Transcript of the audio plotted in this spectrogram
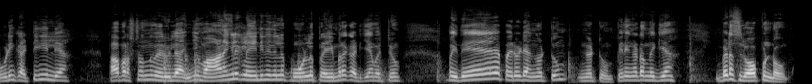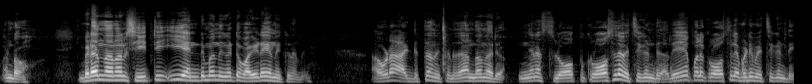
ഓടിയും കട്ടിങ് ഇല്ല. അപ്പോൾ ആ പ്രശ്നമൊന്നും വരില്ല. ഇനി വേണമെങ്കിൽ ക്ലൈന്റിന് ഇതിൽ മുകളിൽ പ്രൈമറൊക്കെ അടിക്കാൻ പറ്റും. അപ്പോൾ ഇതേ പരിപാടി അങ്ങോട്ടും ഇങ്ങോട്ടും. പിന്നെ ഇങ്ങോട്ട് നോക്കിയാൽ ഇവിടെ സ്ലോപ്പ് ഉണ്ടാവും. ഉണ്ടോ ഇവിടെ എന്താ പറഞ്ഞാൽ ഷീറ്റ് ഈ എൻഡുമെന്ന് ഇങ്ങോട്ട് വൈഡായി നിൽക്കുന്നത് അവിടെ അടുത്ത് നിൽക്കുന്നത് എന്താണെന്ന് അറിയാം? ഇങ്ങനെ സ്ലോപ്പ് ക്രോസിൽ വെച്ചിട്ടുണ്ട്. അതേപോലെ ക്രോസിൽ എവിടെയും വെച്ചിട്ടുണ്ട്.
